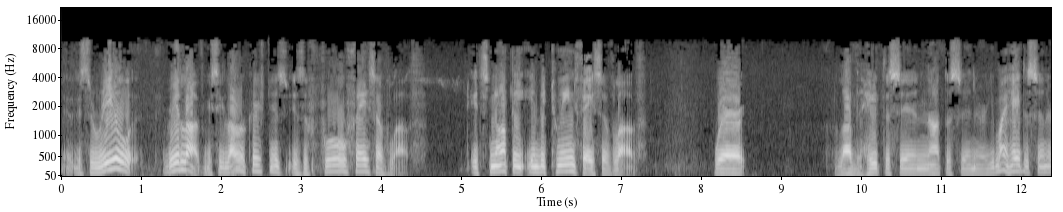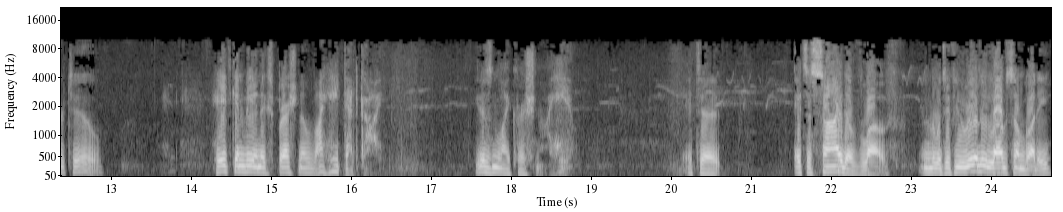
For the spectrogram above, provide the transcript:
It's a real, real love. You see, love of Krishna is, is the full face of love. it's not the in-between face of love, where love hate the sin, not the sinner. You might hate the sinner too. Hate can be an expression of, I hate that guy. He doesn't like Krishna. I hate him. It's a, it's a side of love. In other words, if you really love somebody,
